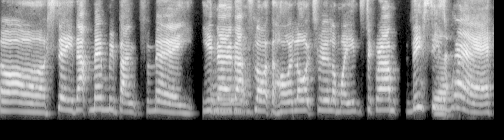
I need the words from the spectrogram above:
Oh, see that memory bank for me. You know, that's like the highlights reel on my Instagram. This is yeah. where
